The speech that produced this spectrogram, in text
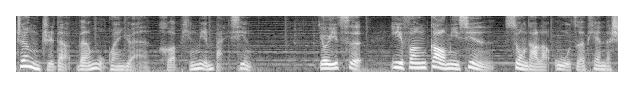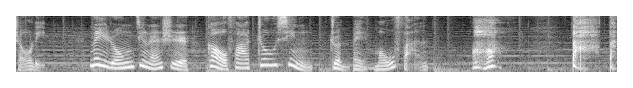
正直的文武官员和平民百姓。有一次，一封告密信送到了武则天的手里，内容竟然是告发周兴准备谋反。啊！大胆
